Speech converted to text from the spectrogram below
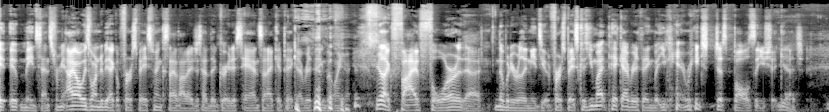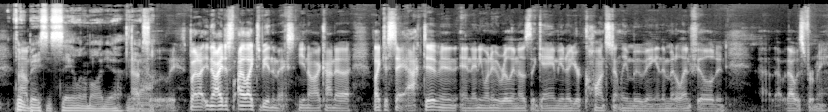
it, it made sense for me. I always wanted to be like a first baseman because I thought I just had the greatest hands and I could pick everything. But when you're you're like five four, uh, nobody really needs you at first base because you might pick everything, but you can't reach just balls that you should catch. Third base is sailing them on you. Yeah. Absolutely. But you know, I just I like to be in the mix. You know, I kind of like to stay active, and, and anyone who really knows the game, you know, you're constantly moving in the middle infield, and uh, that, that was for me.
